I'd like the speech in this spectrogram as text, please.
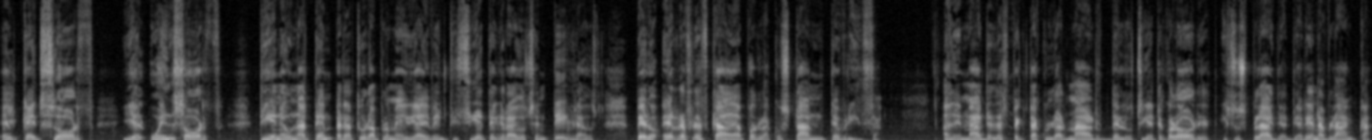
el kitesurf y el windsurf, tiene una temperatura promedia de 27 grados centígrados, pero es refrescada por la constante brisa. Además del espectacular mar de los siete colores y sus playas de arena blanca,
